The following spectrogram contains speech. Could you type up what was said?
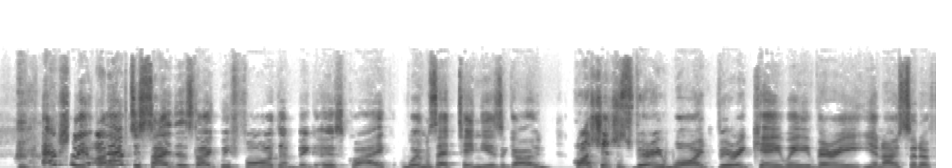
Actually, I have to say this like before the big earthquake, when was that? 10 years ago, Christchurch is very white, very Kiwi, very, you know, sort of.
